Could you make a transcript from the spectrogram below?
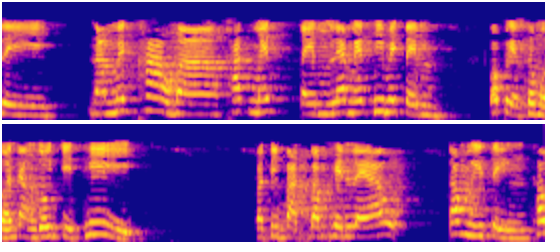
สี่นำเม็ดข้าวมาคัดเม็ดเต็มและเม็ดที่ไม่เต็ม ก็เปรียบเสมือนดั่งดวงจิตที่ ปฏิบัติบำเพ็ญแล้ว ต้องมีสิ่งเข้า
